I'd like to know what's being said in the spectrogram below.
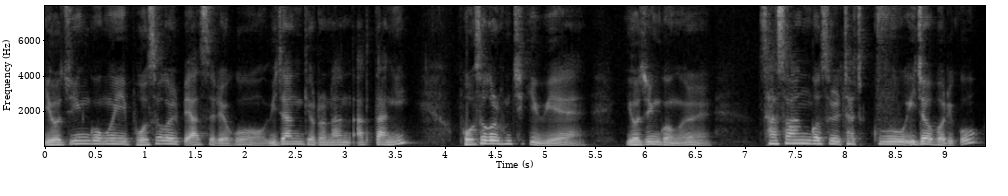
여주인공의 보석을 빼앗으려고 위장 결혼한 악당이 보석을 훔치기 위해 여주인공을 사소한 것을 자꾸 잊어버리고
